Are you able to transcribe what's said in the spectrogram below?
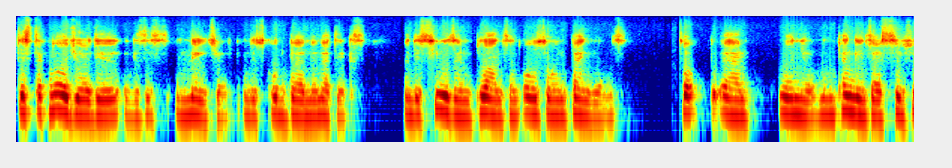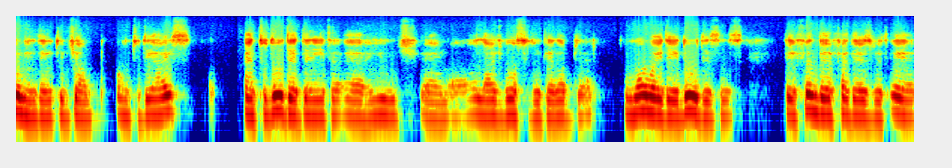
this technology already exists in nature, and it's called biomimetics, and it's used in plants and also in penguins. So um, when, you, when penguins are swimming, they need to jump onto the ice, and to do that, they need a, a huge, um, a large vessel to get up there. And one way they do this is they fill their feathers with air,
